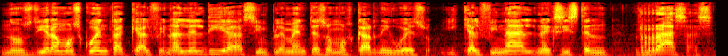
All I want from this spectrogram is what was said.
nos diéramos cuenta que al final del día simplemente somos carne y hueso y que al final no existen razas.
